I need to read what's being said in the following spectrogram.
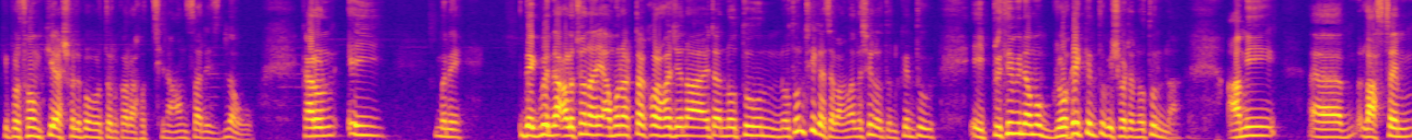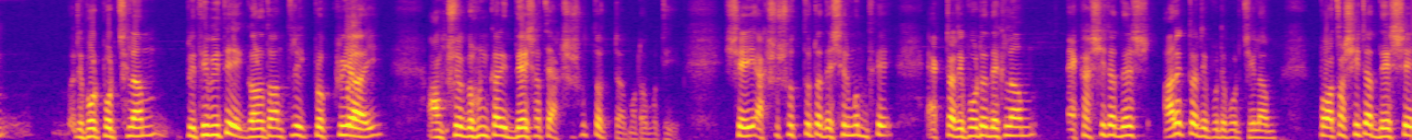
কি প্রথম কি আসলে প্রবর্তন করা হচ্ছে না? আনসার ইজ নো কারণ এই মানে দেখবেন আলোচনায় এমন একটা করা হয় যে না এটা নতুন নতুন ঠিক আছে বাংলাদেশে নতুন কিন্তু এই পৃথিবী নামক গ্রহে কিন্তু বিষয়টা নতুন না। আমি লাস্ট টাইম রিপোর্ট পড়ছিলাম, পৃথিবীতে গণতান্ত্রিক প্রক্রিয়ায় অংশগ্রহণকারী দেশ আছে একশো সত্তরটা মোটামুটি। সেই একশো সত্তরটা দেশের মধ্যে একটা রিপোর্টে দেখলাম, একাশিটা দেশ, আরেকটা রিপোর্টে পড়ছিলাম, পঁচাশিটা দেশে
